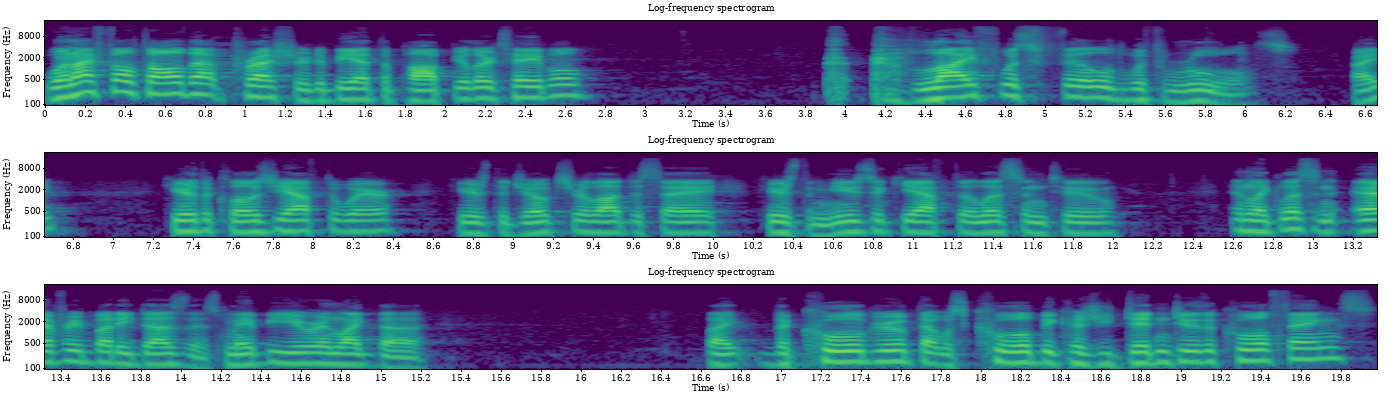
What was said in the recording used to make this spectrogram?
when I felt all that pressure to be at the popular table, life was filled with rules, right? Here are the clothes you have to wear. Here's the jokes you're allowed to say. Here's the music you have to listen to. And like, listen, everybody does this. Maybe you were in like the like the cool group that was cool because you didn't do the cool things.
